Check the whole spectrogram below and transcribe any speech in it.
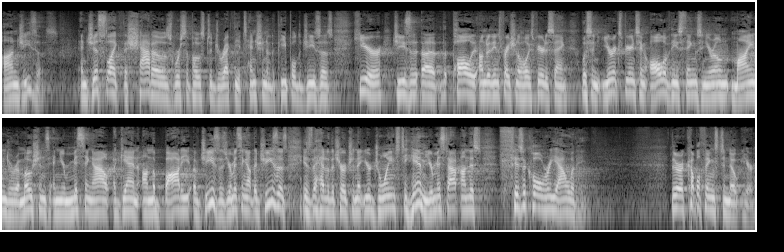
on Jesus. And just like the shadows were supposed to direct the attention of the people to Jesus, here, Jesus, uh, Paul, under the inspiration of the Holy Spirit, is saying, listen, you're experiencing all of these things in your own mind or emotions, and you're missing out, again, on the body of Jesus. You're missing out that Jesus is the head of the church and that you're joined to him. You're missed out on this physical reality. There are a couple things to note here.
